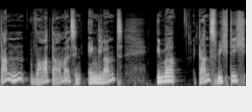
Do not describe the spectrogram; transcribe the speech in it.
dann war damals in England immer ganz wichtig,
